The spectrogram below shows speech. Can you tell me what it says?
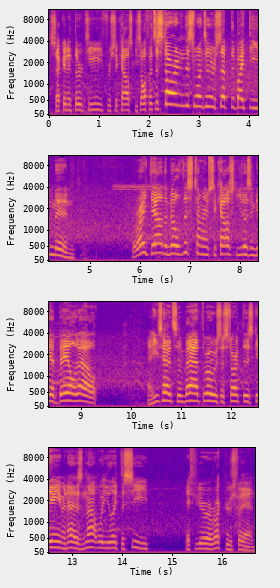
Second and 13 for Sitkowski's offensive start, and this one's intercepted by Thieneman. Right down the middle. This time, Sitkowski doesn't get bailed out. And he's had some bad throws to start this game, and that is not what you like to see if you're a Rutgers fan.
